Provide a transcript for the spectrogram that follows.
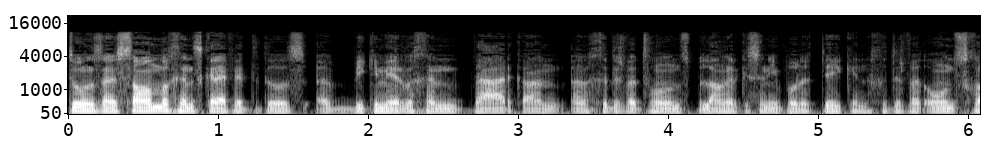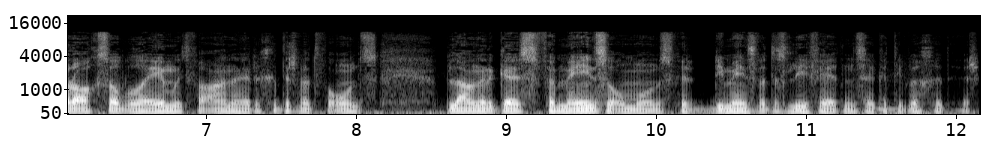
toe ons nou saam begin skryf het, het ons 'n bietjie meer begin werk aan aan goeders wat vir ons belangrik is in die politiek en goeders wat ons graag sal wil hê moet verander, goeders wat vir ons belangrik is vir mense om ons, vir die mense wat ons liefhet en sulke tipe goeders.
